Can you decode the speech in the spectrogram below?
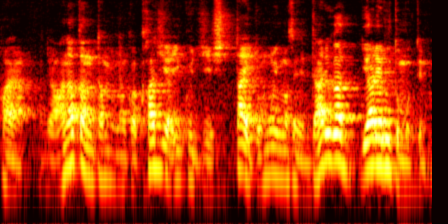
はい。じゃあなたのためになんか家事や育児したいと思いませんね。誰がやれると思ってんの？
